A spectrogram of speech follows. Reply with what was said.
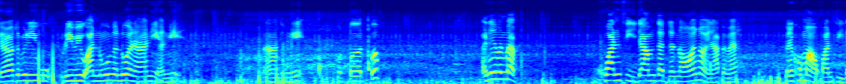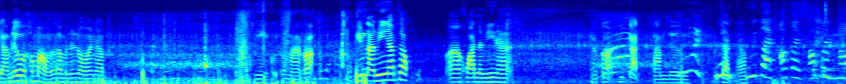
แล้วเราจะไปรีวิวรีวิวอันนู้นกันด้วยนะนี่อันนี้ อ่าตรงนี้กดเปิดปุ๊บ อันนี้เป็นแบบควันสีดำแต่จะน้อยหน่อยนะเห็นไหมเป็นข้าวเหมาควันสีดำเรียกว่าข้าวเหมาแล้วกันมันน้อยๆนะครับ นี่กดเข้ามาก็พิมพ์ตามนี้นะครับสำหรับอ่าควันอันนี้นะฮะแล้วก็พิกัดตามเดิมพิกัดนะครับอุ้ยต่อยเขาต่อยเขาต่อยเขา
